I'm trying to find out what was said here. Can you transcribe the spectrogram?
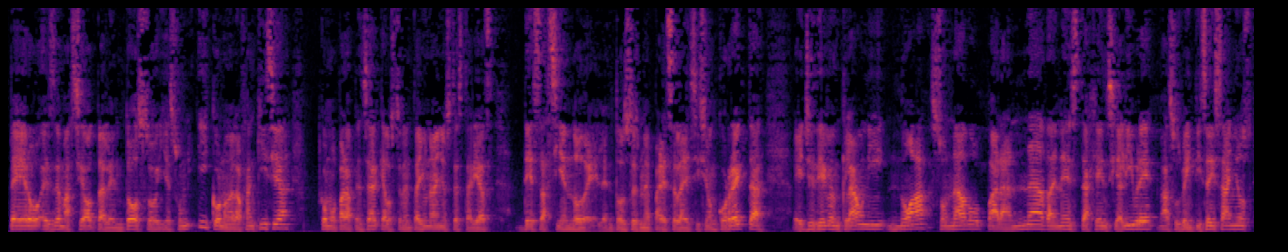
pero es demasiado talentoso y es un ícono de la franquicia como para pensar que a los 31 años te estarías deshaciendo de él. Entonces me parece la decisión correcta. Eh, Jadavion Clowney no ha sonado para nada en esta agencia libre. A sus 26 años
